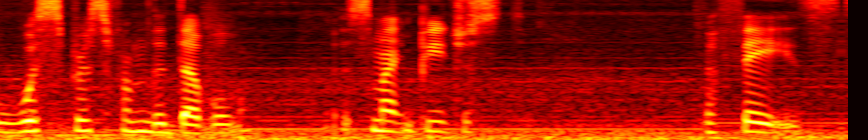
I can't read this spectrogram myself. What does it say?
whispers from the devil. This might be just a phase.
